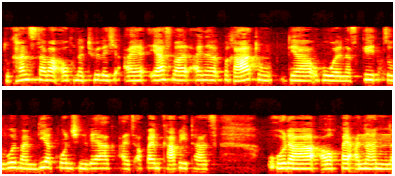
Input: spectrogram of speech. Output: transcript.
Du kannst aber auch natürlich erstmal eine Beratung dir holen. Das geht sowohl beim Diakonischen Werk als auch beim Caritas oder auch bei anderen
